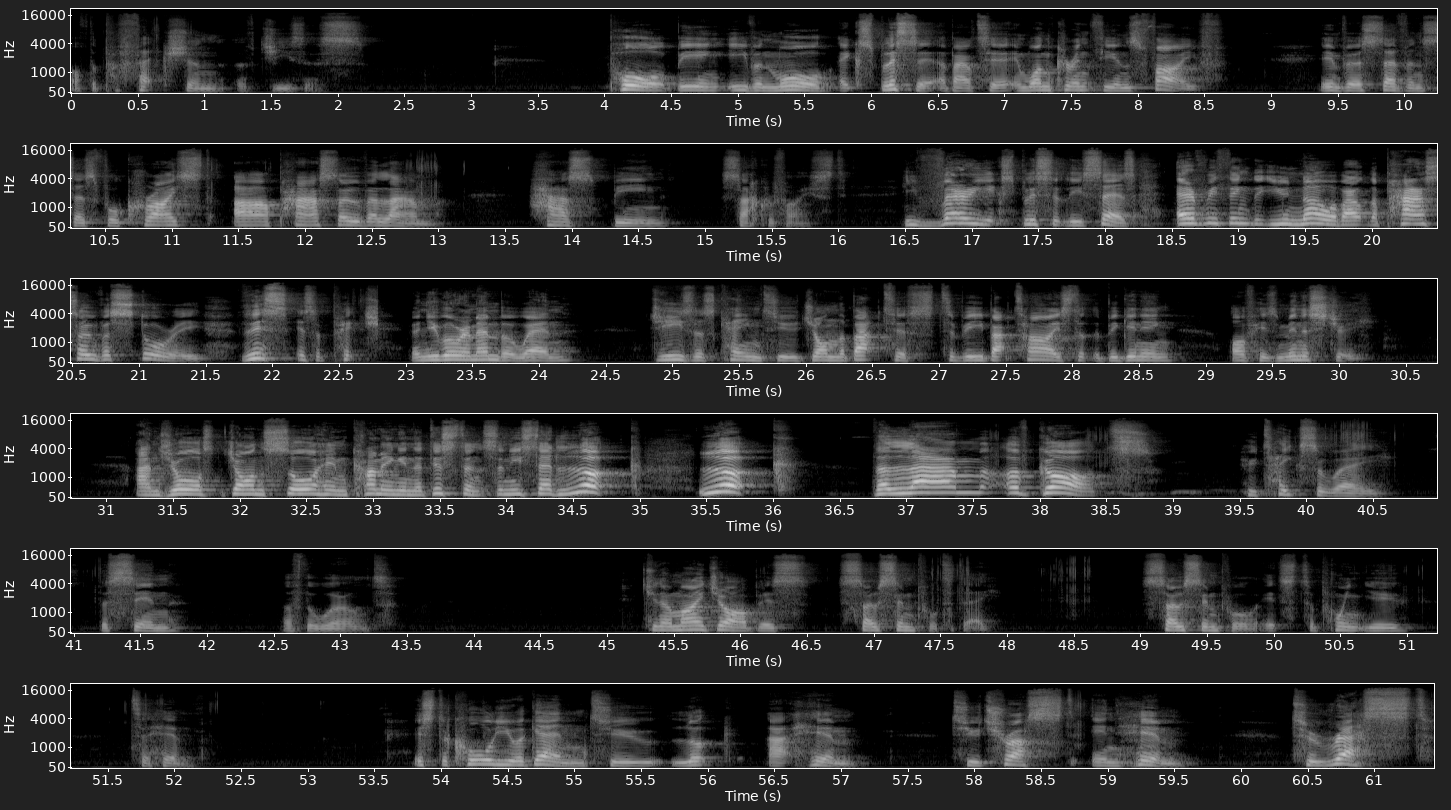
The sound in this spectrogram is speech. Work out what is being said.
of the perfection of Jesus? Paul being even more explicit about it in 1 Corinthians 5, in verse 7 says, For Christ, our Passover lamb, has been sacrificed. He very explicitly says, Everything that you know about the Passover story, this is a picture. And you will remember when Jesus came to John the Baptist to be baptized at the beginning of his ministry. And John saw him coming in the distance and he said, Look, look, the Lamb of God who takes away the sin of the world. Do you know, my job is so simple today. So simple. It's to point you to Him. It's to call you again to look at Him, to trust in Him, to rest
